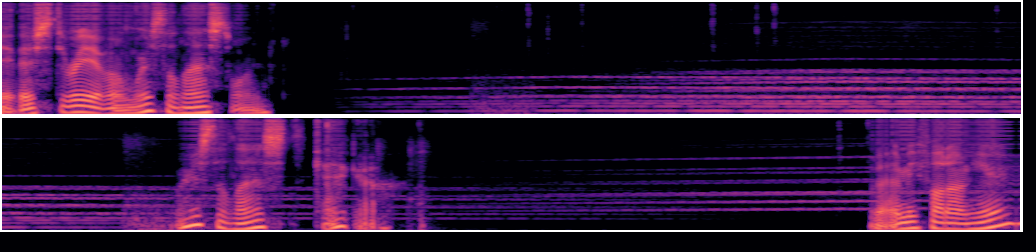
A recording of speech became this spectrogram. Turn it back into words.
Okay, there's three of them. Where's the last one? Where's the last Caco? The enemy fought on here?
